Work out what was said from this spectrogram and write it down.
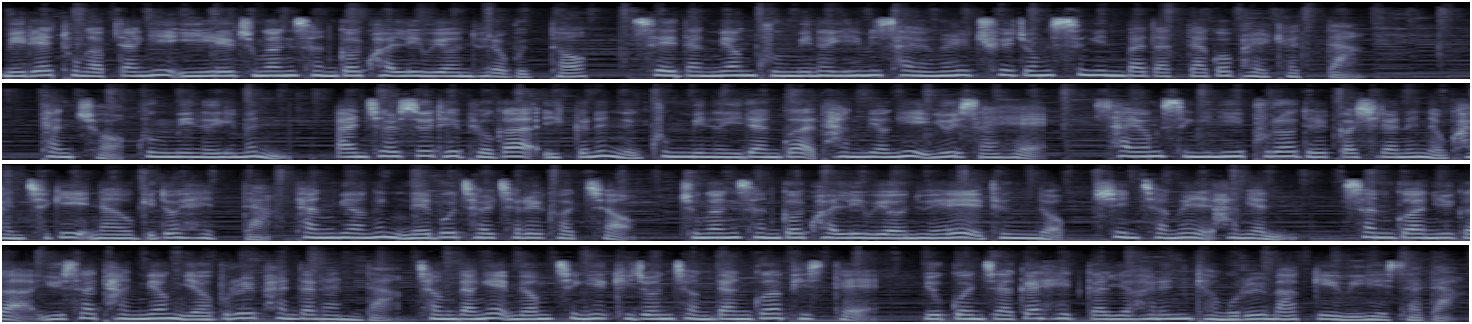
미래통합당이 2일 중앙선거관리위원회로부터 세 당명 국민의힘 사용을 최종 승인받았다고 밝혔다. 당초 국민의힘은 안철수 대표가 이끄는 국민의당과 당명이 유사해 사용 승인이 불어될 것이라는 관측이 나오기도 했다. 당명은 내부 절차를 거쳐 중앙선거관리위원회에 등록 신청을 하면 선관위가 유사 당명 여부를 판단한다. 정당의 명칭이 기존 정당과 비슷해 유권자가 헷갈려하는 경우를 막기 위해서다.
